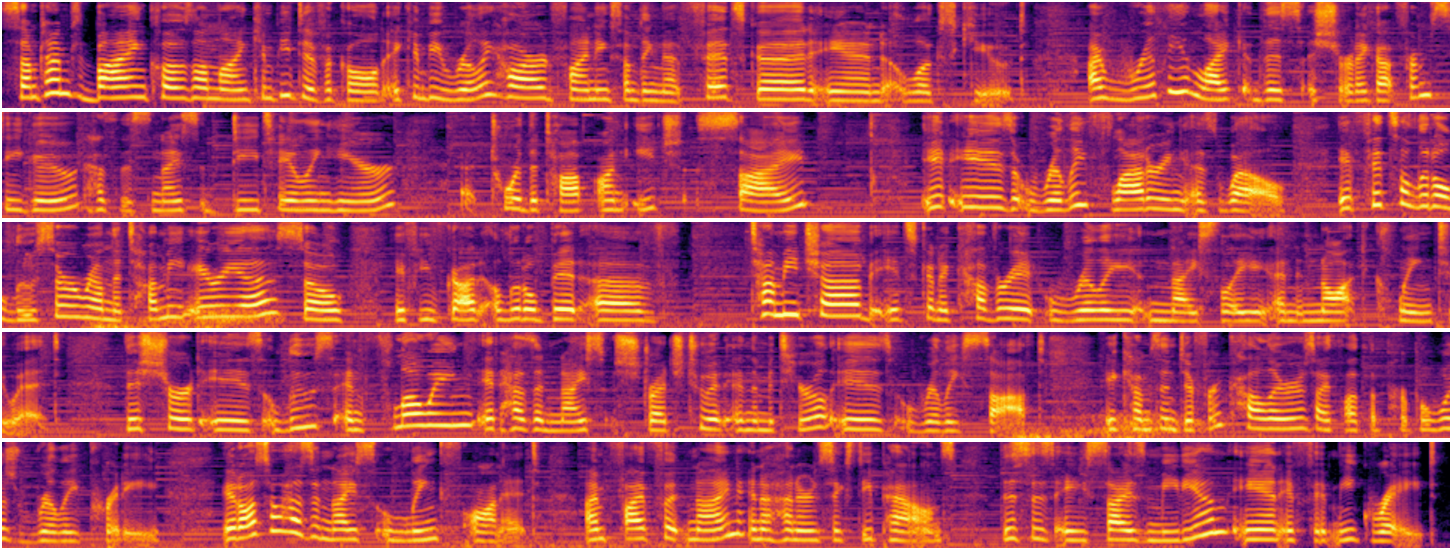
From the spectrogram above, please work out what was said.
Sometimes buying clothes online can be difficult. It can be really hard finding something that fits good and looks cute. I really like this shirt I got from Zeagoo. It has this nice detailing here uh, toward the top on each side. It is really flattering as well. It fits a little looser around the tummy area, so if you've got a little bit of tummy chub, it's gonna cover it really nicely and not cling to it. This shirt is loose and flowing. It has a nice stretch to it and the material is really soft. It comes in different colors. I thought the purple was really pretty. It also has a nice length on it. I'm 5 foot 9 and 160 pounds. This is a size medium and it fit me great.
